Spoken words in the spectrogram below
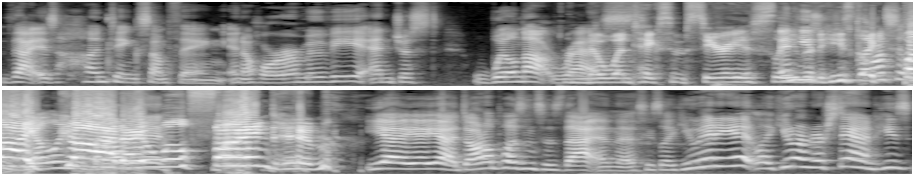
that is hunting something in a horror movie and just will not rest. No one takes him seriously, And but he's- he's, he's like, By God, I it." will find him. Yeah, yeah, yeah. Donald Pleasence is that in this. He's like, "You idiot! Like you don't understand. He's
